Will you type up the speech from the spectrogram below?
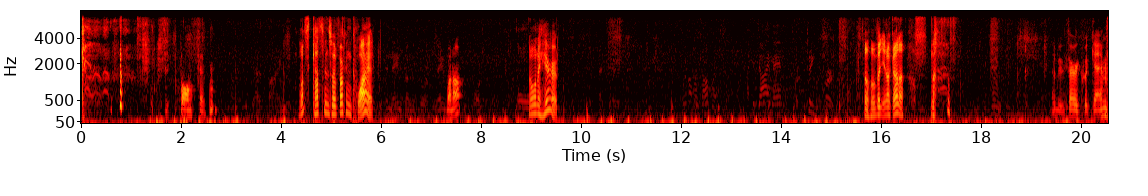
Just bonked him. What's cutscene so fucking quiet? Why not? I want to hear it. I could die, man. First things first. but you're not gonna. That'd be a very quick game.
